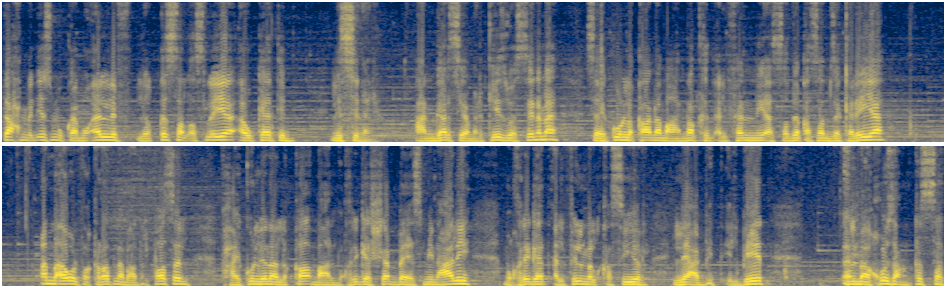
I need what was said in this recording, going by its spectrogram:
تحمل اسمه كمؤلف للقصة الأصلية أو كاتب للسيناريو. عن جارسيا ماركيز والسينما سيكون لقاءنا مع الناقد الفني الصديق عصام زكريا. أما أول فقراتنا بعد الفاصل فهيكون لنا لقاء مع المخرجة الشابة ياسمين علي مخرجة الفيلم القصير لعبة البيت المأخوذ عن قصة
